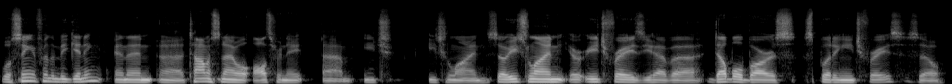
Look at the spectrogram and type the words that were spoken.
We'll sing it from the beginning, and then uh, Thomas and I will alternate um, each each line. So each line or each phrase, you have uh, double bars splitting each phrase. So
